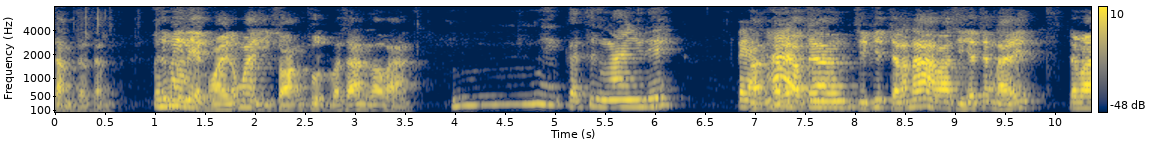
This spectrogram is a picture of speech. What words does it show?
สั่นสั่นๆคือมีเลขหอยลงมาอีกสองชุดว่าซั่นแล้วว่าอืมก็ซื้อง่ายอยู่เด้แปดอันห้าแล้วแต่สิพิจารณาว่าสิเฮ็ดจังไดแต่ว่า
